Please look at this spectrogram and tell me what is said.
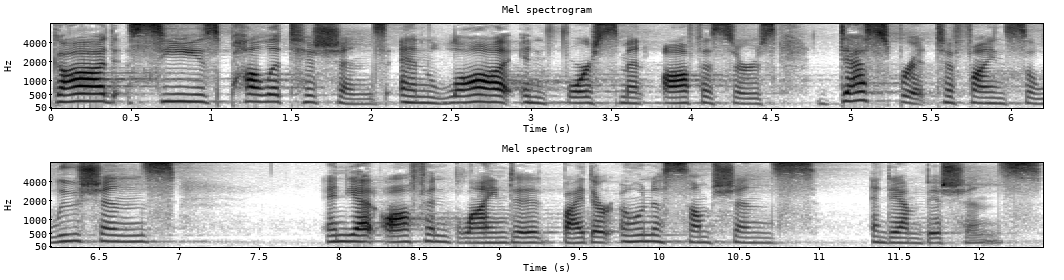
God sees politicians and law enforcement officers desperate to find solutions and yet often blinded by their own assumptions and ambitions.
